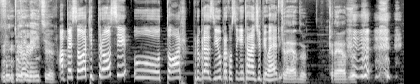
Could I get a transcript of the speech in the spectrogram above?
Futuramente. a pessoa que trouxe o Thor pro Brasil pra conseguir entrar na Deep Web. Credo. Credo.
